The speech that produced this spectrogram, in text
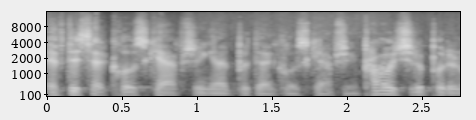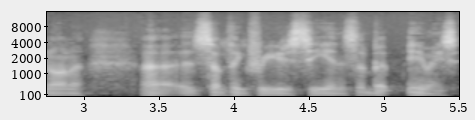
If this had closed captioning, I'd put that closed captioning. Probably should have put it on a, uh, something for you to see. And but anyways,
